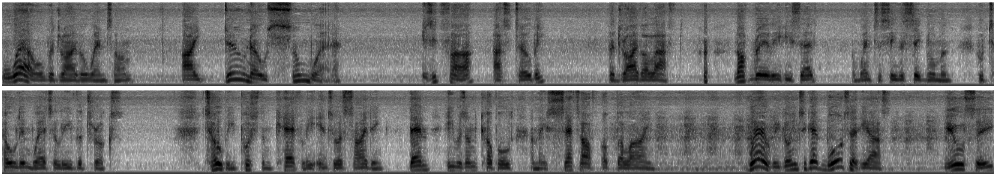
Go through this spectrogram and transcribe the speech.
Well, the driver went on, I do know somewhere. Is it far? asked Toby. The driver laughed. Not really, he said, and went to see the signalman, who told him where to leave the trucks. Toby pushed them carefully into a siding. Then he was uncoupled, and they set off up the line. Where are we going to get water? he asked. You'll see,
